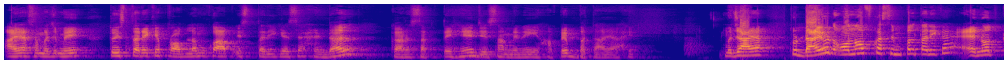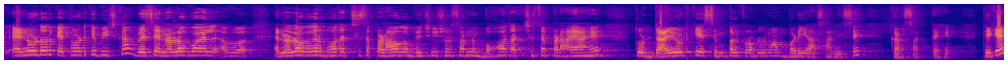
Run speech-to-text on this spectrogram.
आया समझ में? तो इस तरह के प्रॉब्लम को आप इस तरीके से हैंडल कर सकते हैं, जैसा मैंने यहाँ पे बताया है। मज़ा आया। तो डायोड ऑन ऑफ़ का सिंपल तरीका है एनोड एनोड और कैथोड के बीच का। वैसे एनालॉग एनालॉग अगर बहुत अच्छे से पढ़ा होगा ब्रिज किशोर सर ने बहुत अच्छे से पढ़ाया है तो डायोड के सिंपल प्रॉब्लम आप बड़ी आसानी से कर सकते हैं। ठीक है?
